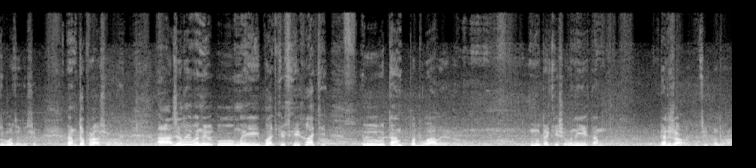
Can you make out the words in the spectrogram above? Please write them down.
звозили, щоб там допрашували. А жили вони у моїй батьківській хаті, там підвали, е, ну такі, що вони їх там держали у цих підвалах.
